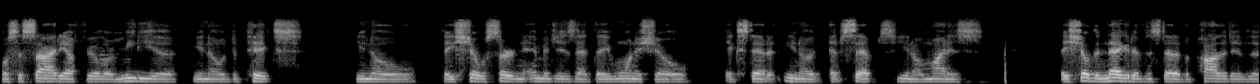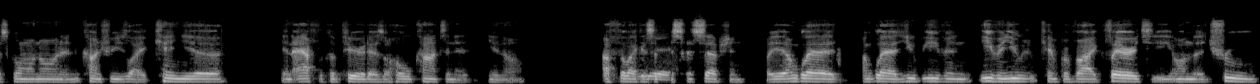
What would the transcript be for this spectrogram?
well society I feel or media you know depicts you know they show certain images that they want to show of you know except you know minus they show the negative instead of the positives that's going on in countries like Kenya and Africa period as a whole continent, you know. I feel like it's yeah. a misconception. But yeah, I'm glad I'm glad you even even you can provide clarity on the true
